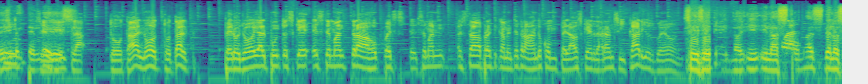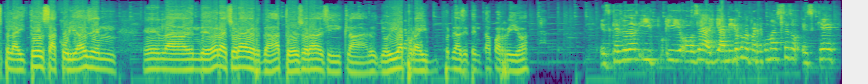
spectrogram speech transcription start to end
Entonces, ¿sí me entendés? Sí, claro, total, no, total. Pero yo voy al punto es que este man trabajó, pues, este man estaba prácticamente trabajando con pelados que eran sicarios, weón. Sí, sí, y, y las tomas de los peladitos aculeados en, en la vendedora, eso era verdad, todo eso era así, claro. Yo vivía por ahí, por las 70 para arriba. Es que eso es, y, y, o sea, y a mí lo que me parece más eso es que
